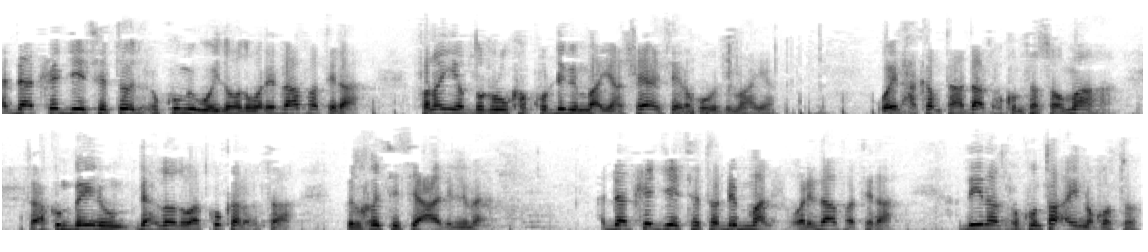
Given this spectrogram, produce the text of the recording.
haddaad ka jeesatood xukumi weydood waridhaafa tidhaa falan yaduruuka ku dhibi maayaan shay-an shayna kugu dhimaayaan wain xakamta haddaad xukumta soo maaha faxkum baynahum dhexdooda waad ku kala xuntaa bilqisi si caadilnima haddaad ka jeesato dhib ma leh waridhaafa tidhaa haddii inaad xukunto ay noqoto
